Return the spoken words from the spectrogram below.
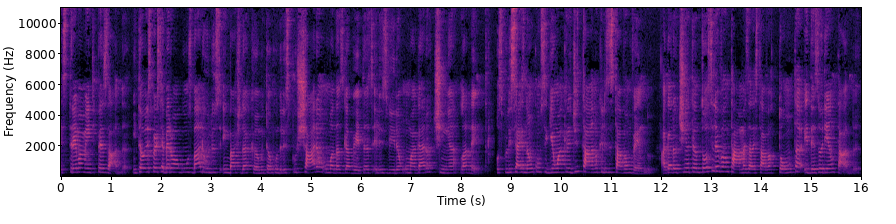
extremamente pesada. Então eles perceberam alguns barulhos embaixo da cama, então quando eles puxaram uma das gavetas, eles viram uma garotinha lá dentro. Os policiais não conseguiam acreditar no que eles estavam vendo. A garotinha tentou se levantar, mas ela estava tonta e desorientada.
